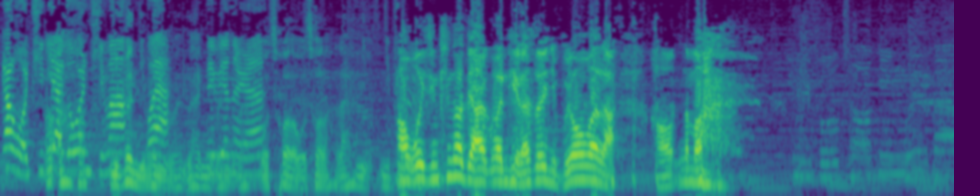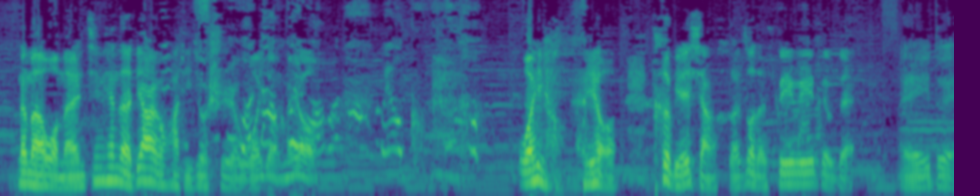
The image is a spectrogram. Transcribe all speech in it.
让我提第二个问题吗？你问，你问，你问，来那边的人。我错了，我错了，来你你。啊，我已经听到第二个问题了，所以你不用问了。好，那么，那么我们今天的第二个话题就是我有没有？我要哭。我有没有特别想合作的 CV？对不对？哎，对。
